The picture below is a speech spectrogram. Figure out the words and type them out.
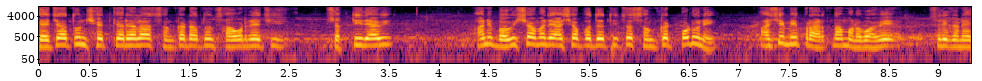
त्याच्यातून शेतकऱ्याला संकटातून सावरण्याची शक्ती द्यावी. आणि भविष्यामध्ये अशा पद्धतीचं संकट पडू नये अशी मी प्रार्थना मनोभावे श्री गणेश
